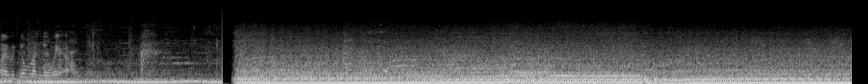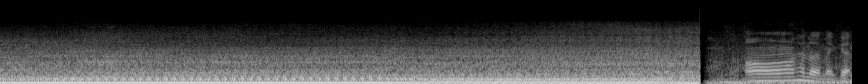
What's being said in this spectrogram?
มันก็มันนึกไม่ออกอ๋อ ถนน เหมือนกัน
